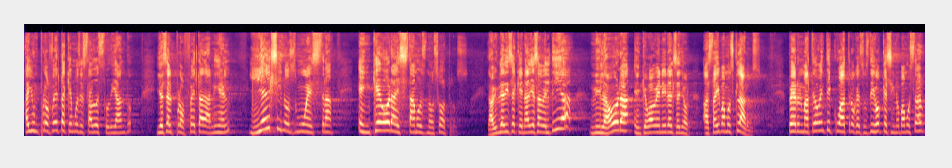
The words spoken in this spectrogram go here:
Hay un profeta que hemos estado estudiando y es el profeta Daniel y él sí nos muestra en qué hora estamos nosotros. La Biblia dice que nadie sabe el día ni la hora en que va a venir el Señor. Hasta ahí vamos claros. Pero en Mateo 24 Jesús dijo que si nos va a mostrar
